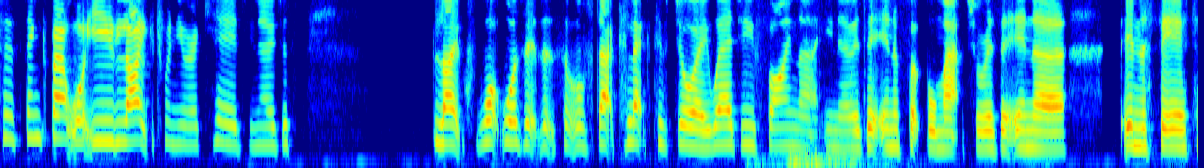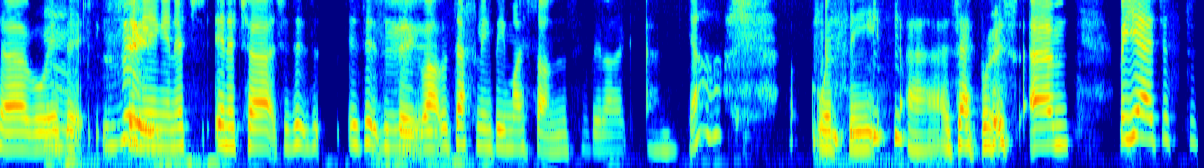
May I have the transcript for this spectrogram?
to think about what you liked when you were a kid. You know, just like what was it that sort of that collective joy? Where do you find that? You know, is it in a football match or is it in a in a theatre or is it Zoo. singing in a in a church? Is it is it the Zoo. zoo? Well, it would definitely be my sons. He'll be like, um, yeah, with the uh, zebras. Um, but yeah, just to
